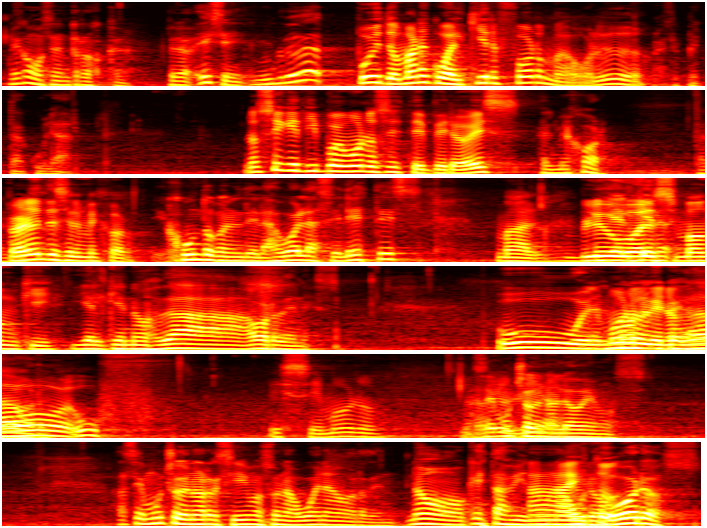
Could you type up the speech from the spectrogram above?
Mira cómo se enrosca. Pero ese Puede tomar cualquier forma, boludo. es espectacular. No sé qué tipo de mono es este, pero es. El mejor. Probablemente es el mejor. Junto con el de las bolas celestes Mal. Blue Balls no- Monkey. y el que nos da órdenes. Uh, el, El mono, mono que nos da. Uf. Ese mono. Hace mucho que no lo vemos. Hace mucho que no recibimos una buena orden. No, ¿qué estás viendo? ¿Un Ah, esto- Auroboros?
